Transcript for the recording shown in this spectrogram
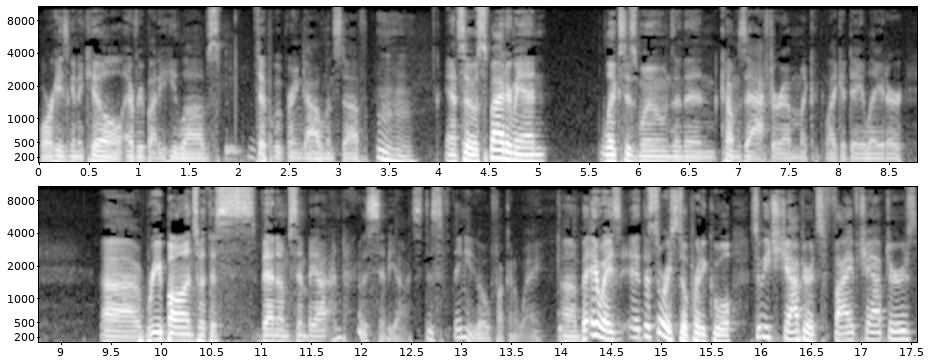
or he's going to kill everybody he loves. Typical Green Goblin stuff. Mm-hmm. And so Spider-Man licks his wounds and then comes after him like like a day later. uh, rebonds with this Venom symbiote. I'm of the symbiotes. This, they need to go fucking away. Um, but anyways, it, the story's still pretty cool. So each chapter, it's five chapters,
